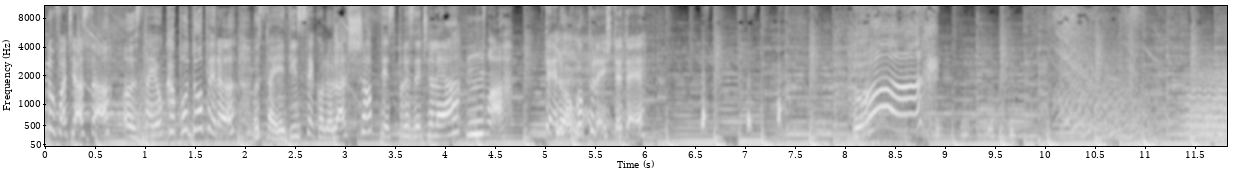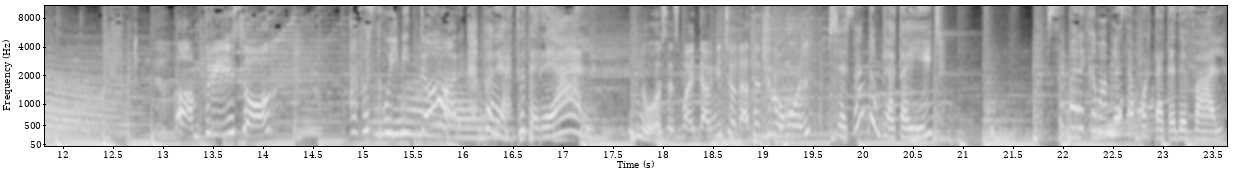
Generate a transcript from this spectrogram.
Nu faci asta! Ăsta e o capodoperă! Ăsta e din secolul al XVII-lea! Mua! Te rog, oprește-te! Ah! Am prins-o! A fost uimitor! Părea atât de real! Nu o să-ți mai dau niciodată drumul! Ce s-a întâmplat aici? Se pare că m-am lăsat portată de val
